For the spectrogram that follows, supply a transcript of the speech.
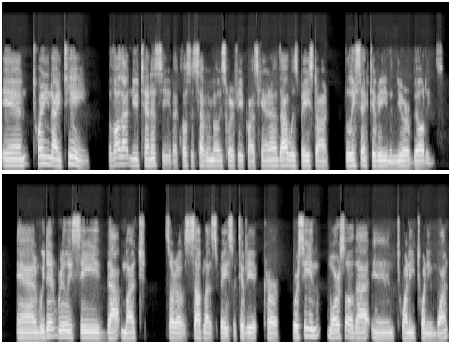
In 2019, a lot of that new tenancy, that close to 7 million square feet across Canada, that was based on the lease activity in the newer buildings. And we didn't really see that much sort of sublet space activity occur we're seeing more so that in 2021.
